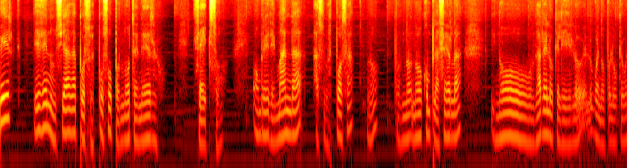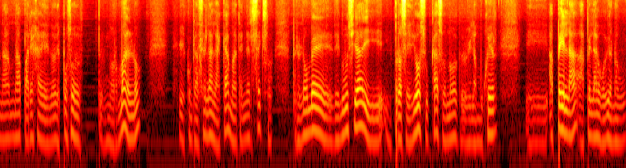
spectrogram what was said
Mujer es denunciada por su esposo por no tener sexo. Hombre demanda a su esposa, ¿no? Por no, complacerla y no darle lo que le, bueno, por lo que una, pareja de, de esposo normal, ¿no? Eh, complacerla en la cama, tener sexo. Pero el hombre denuncia y, procedió su caso, ¿no? Y la mujer eh, apela, apela al gobierno.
